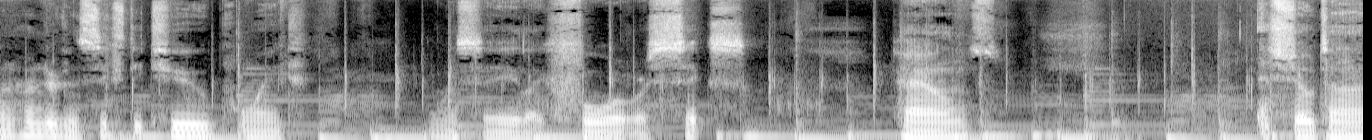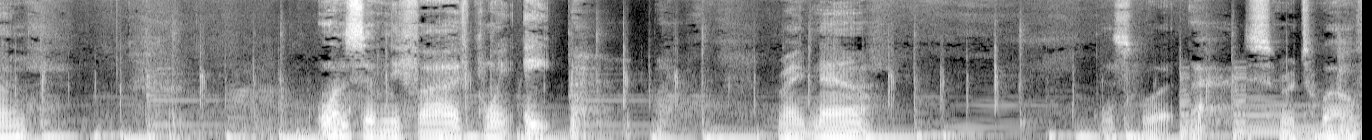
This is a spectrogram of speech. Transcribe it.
162 point, I want to say like four or six pounds at Showtime. 175.8 right now. That's what December 12th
